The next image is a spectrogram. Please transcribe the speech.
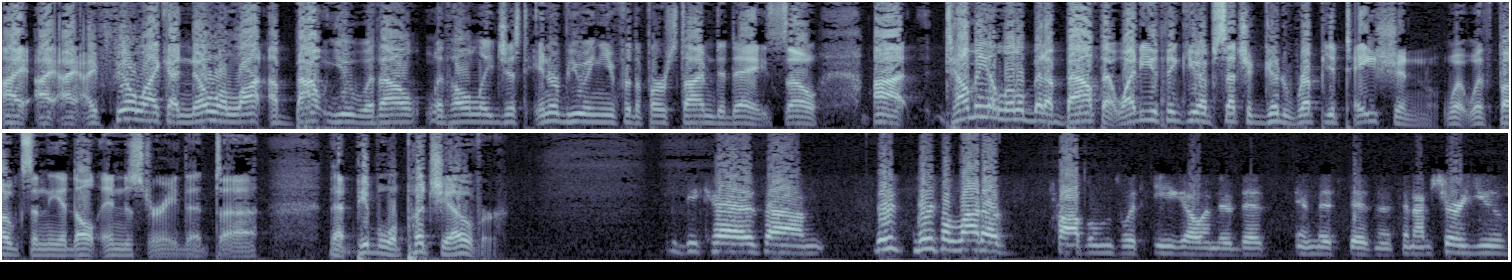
I, I, I feel like I know a lot about you without with only just interviewing you for the first time today. So, uh, tell me a little bit about that. Why do you think you have such a good reputation with, with folks in the adult industry that uh, that people will put you over? because um, there's there's a lot of problems with ego in their this in this business, and I'm sure you've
